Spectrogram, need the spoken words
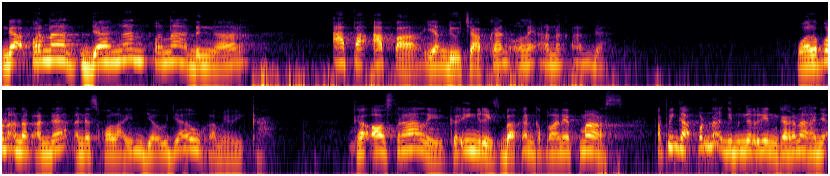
Nggak pernah, jangan pernah dengar apa-apa yang diucapkan oleh anak Anda. Walaupun anak Anda, Anda sekolahin jauh-jauh ke Amerika. Ke Australia, ke Inggris, bahkan ke planet Mars. Tapi nggak pernah didengerin karena hanya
